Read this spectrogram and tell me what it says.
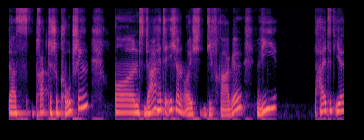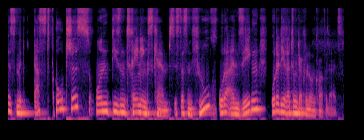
das praktische Coaching und da hätte ich an euch die Frage, wie haltet ihr es mit Gastcoaches und diesen Trainingscamps? Ist das ein Fluch oder ein Segen oder die Rettung der Cologne Crocodiles?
